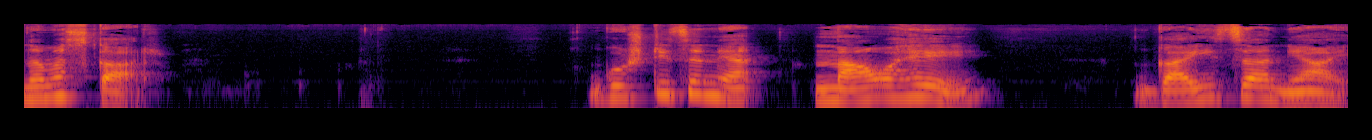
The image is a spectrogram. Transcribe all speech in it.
नमस्कार. गोष्टीचं न्या नाव आहे गाईचा न्याय.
